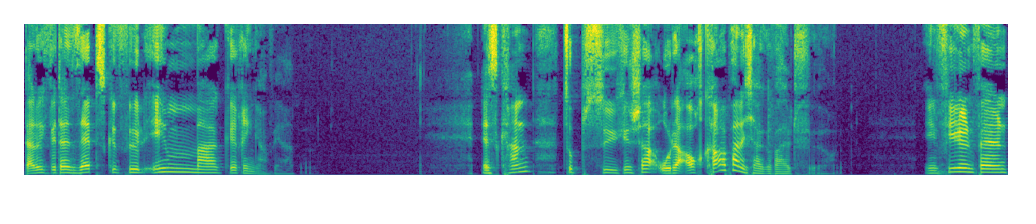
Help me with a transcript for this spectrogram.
Dadurch wird dein Selbstgefühl immer geringer werden. Es kann zu psychischer oder auch körperlicher Gewalt führen. In vielen Fällen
